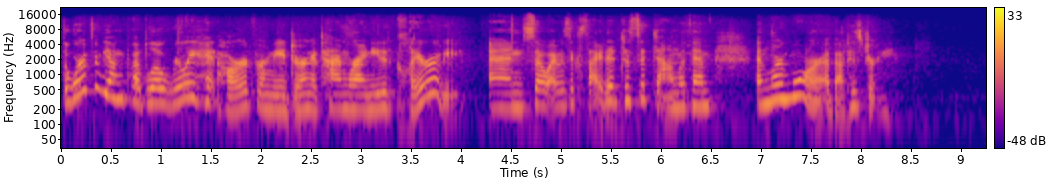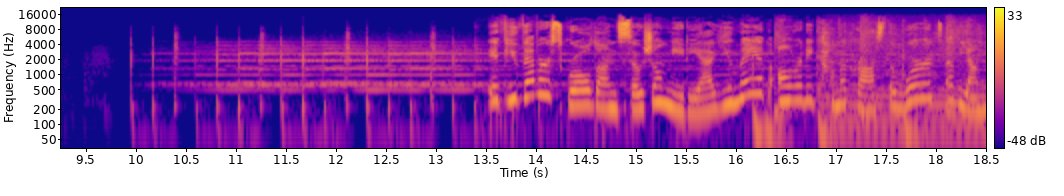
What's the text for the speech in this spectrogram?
the words of Yung Pueblo really hit hard for me during a time where I needed clarity. And so I was excited to sit down with him and learn more about his journey. If you've ever scrolled on social media, you may have already come across the words of Yung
